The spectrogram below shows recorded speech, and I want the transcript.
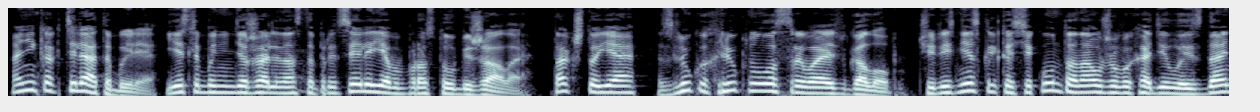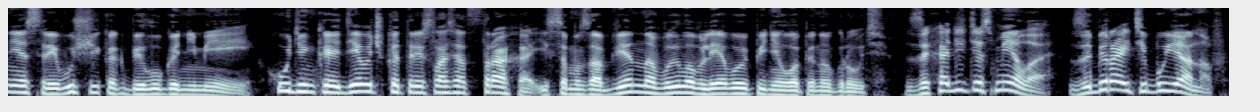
Они как телята были. Если бы не держали нас на прицеле, я бы просто убежала. Так что я... Злюка хрюкнула, срываясь в галоп. Через несколько секунд она уже выходила из здания с ревущей, как белуга Немеей. Худенькая девочка тряслась от страха и самозабвенно выла в левую Пенелопину грудь. «Заходите смело! Забирайте Буянов!»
